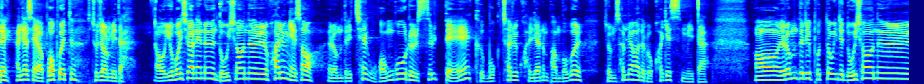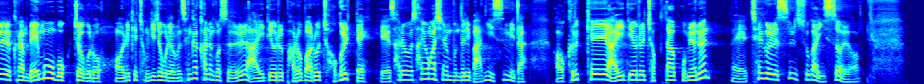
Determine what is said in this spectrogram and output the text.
네, 안녕하세요. 버퍼포인트 조정입니다. 어, 이번 시간에는 노션을 활용해서 여러분들이 책 원고를 쓸 때 그 목차를 관리하는 방법을 좀 설명하도록 하겠습니다. 어, 여러분들이 보통 이제 노션을 그런 메모 목적으로 어, 이렇게 정기적으로 여러분 생각하는 것을 아이디어를 바로바로 적을 때 예, 사료, 사용하시는 분들이 많이 있습니다. 어, 그렇게 아이디어를 적다 보면은 예, 책을 쓸 수가 있어요.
